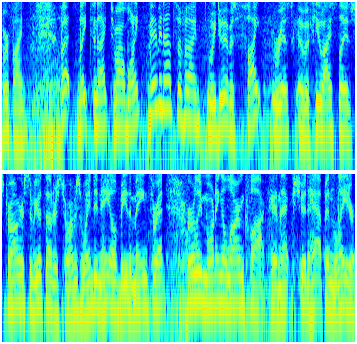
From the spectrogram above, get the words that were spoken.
we're fine. But late tonight, tomorrow morning, maybe not so fine. We do have a slight risk of a few isolated strong or severe thunderstorms. Wind and hail will be the main threat. Early morning alarm clock, and that should happen later.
